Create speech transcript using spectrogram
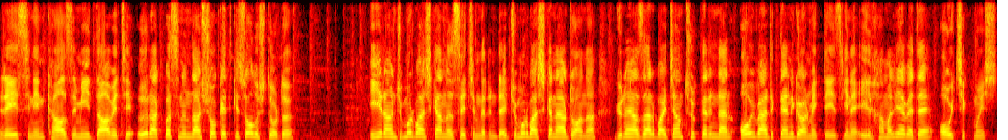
Reisinin Kazimi daveti Irak basınında şok etkisi oluşturdu. İran Cumhurbaşkanlığı seçimlerinde Cumhurbaşkanı Erdoğan'a Güney Azerbaycan Türklerinden oy verdiklerini görmekteyiz. Yine İlham Aliyev'e de oy çıkmış.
